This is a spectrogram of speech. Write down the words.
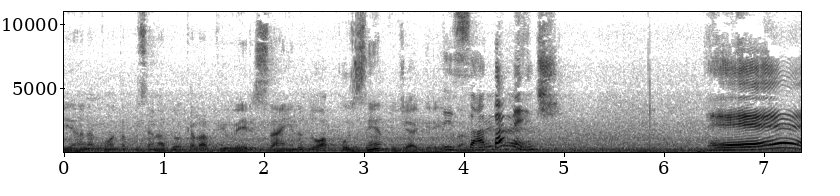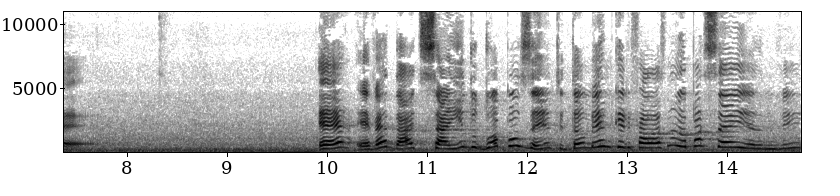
E Ana conta para o senador que ela viu ele saindo do aposento de Agripa. Exatamente. É. É, é verdade, saindo do aposento. Então, mesmo que ele falasse, não, eu passei, eu não vi.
